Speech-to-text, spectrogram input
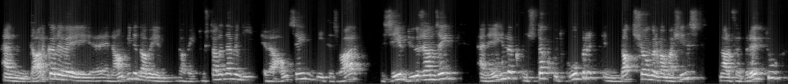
En daar kunnen wij eh, in aanbieden dat wij, dat wij toestellen hebben die elegant zijn, niet te zwaar, zeer duurzaam zijn en eigenlijk een stuk goedkoper in dat genre van machines naar verbruik toe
